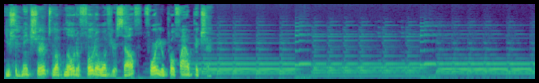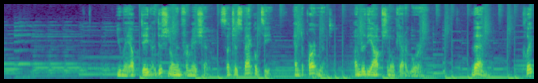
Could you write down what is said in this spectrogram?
You should make sure to upload a photo of yourself for your profile picture. You may update additional information, such as faculty and department, under the Optional category. Then, click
